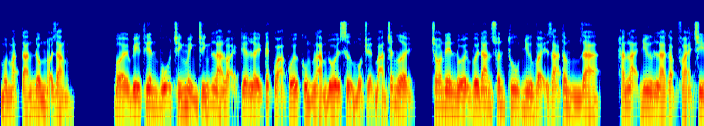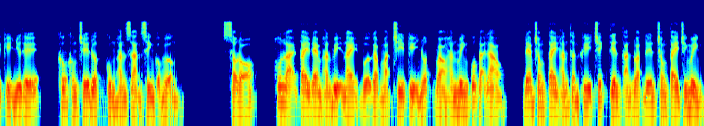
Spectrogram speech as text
một mặt tán đồng nói rằng, bởi vì thiên vũ chính mình chính là loại kia lấy kết quả cuối cùng làm đối xử một chuyện bản chất người cho nên đối với đan xuân thu như vậy dã tâm ra, hắn lại như là gặp phải chi kỷ như thế, không khống chế được cùng hắn sản sinh cộng hưởng. Sau đó, hôn lại tay đem hắn vị này vừa gặp mặt chi kỷ nhốt vào hắn minh quốc đại lao, đem trong tay hắn thần khí trích tiên tán đoạt đến trong tay chính mình.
